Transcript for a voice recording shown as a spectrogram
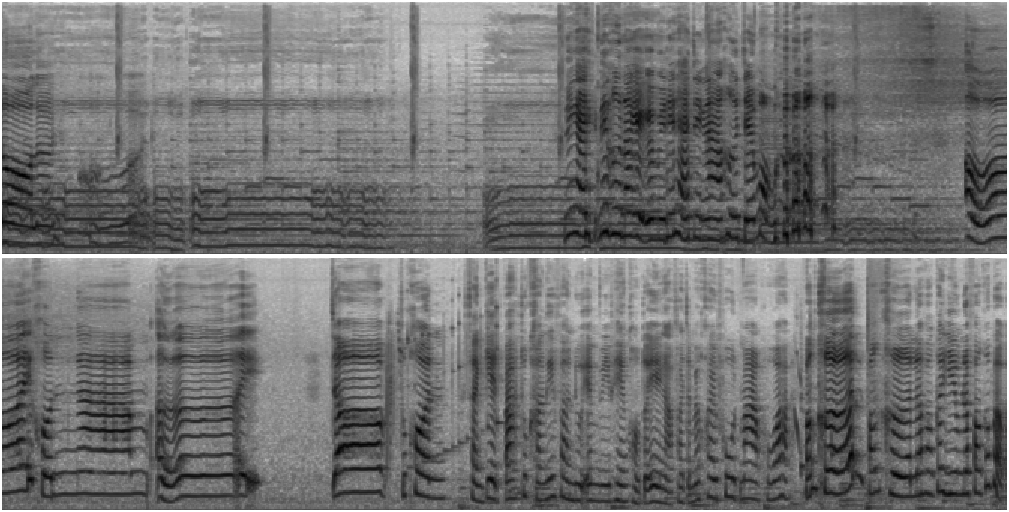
หล่อๆเลยโอ้โอ้ยนี่ไง นี่คือนางเอกเอ็มวีที่แท้จริงนะคะคือเจ๊หม่อง เอ้ย คนงาม เอ้ยจบทุกคน สังเกตปะทุกครั้งที่ฟังดู MV เพลงของตัวเองอะฟังจะไม่ค่อยพูดมากเพราะว่าฟังเขินฟังเขินแล้วฟังก็ยิ้มแล้วฟังก็แบบ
